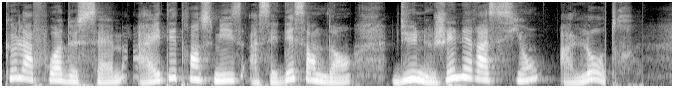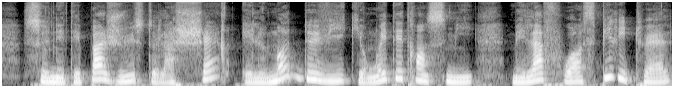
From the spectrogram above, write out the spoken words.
que la foi de Sem a été transmise à ses descendants d'une génération à l'autre ce n'était pas juste la chair et le mode de vie qui ont été transmis, mais la foi spirituelle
